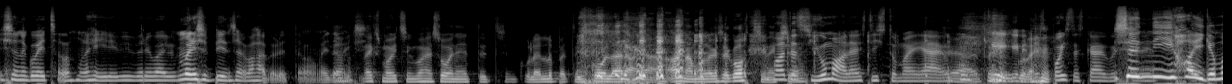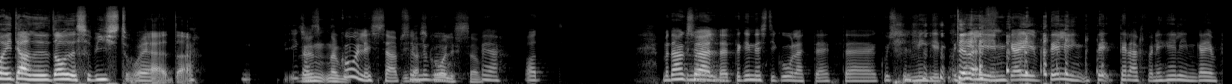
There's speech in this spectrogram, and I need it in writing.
Ja siis on nagu veits annab mulle Hailey Bieberi vibe'i, ma lihtsalt pidin selle vahepeal ütlema, ma ei tea miks. eks ma võtsin kohe Sonia ette, ütlesin, kuule, lõpetan kooli ära ja anna mulle ka see koht siin, vaata, eks siis jumala eest istuma ei jää et keegi nendest poistest ka ju see on nii haige, ma ei teadnud, et Audios saab istuma jääda. igas nagu- koolis saab, see on igas nagu koolis saab. jah, ma tahaks No. öelda, et te kindlasti kuulete, et äh, kuskil mingi helin käib, telin te,, telefoni helin käib.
